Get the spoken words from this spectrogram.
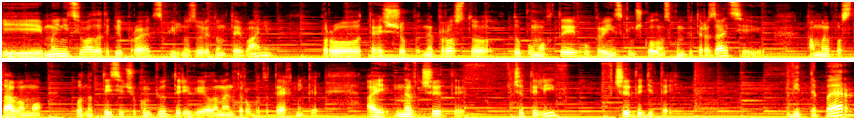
І ми ініціювали такий проект спільно з урядом Тайваню про те, щоб не просто допомогти українським школам з комп'ютеризацією, а ми поставимо понад тисячу комп'ютерів і елементи робототехніки, а й навчити вчителів вчити дітей. Відтепер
